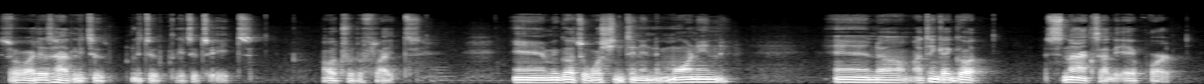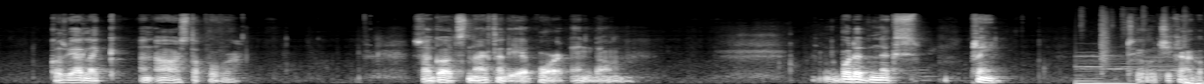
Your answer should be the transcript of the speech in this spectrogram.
so I just had little little little to eat all through the flight. And we got to Washington in the morning, and um, I think I got snacks at the airport because we had like an hour stopover. So I got snacks at the airport and um, boarded the next plane to Chicago.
